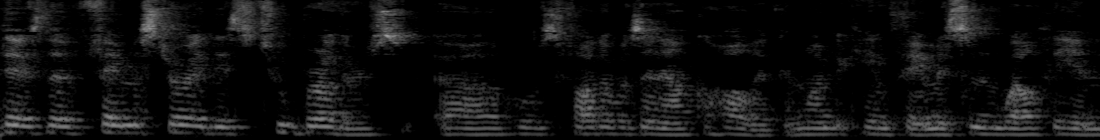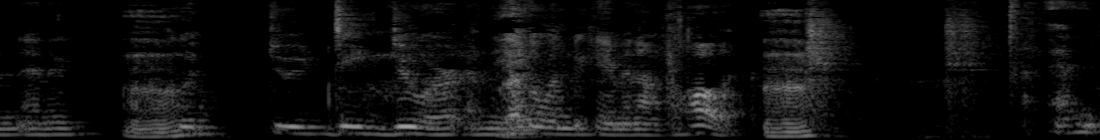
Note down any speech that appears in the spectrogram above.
there's the famous story. of These two brothers uh, whose father was an alcoholic, and one became famous and wealthy and, and a Mm-hmm. good do, deed doer, and the Right. other one became an alcoholic. Mm-hmm. And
